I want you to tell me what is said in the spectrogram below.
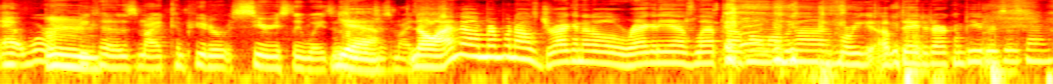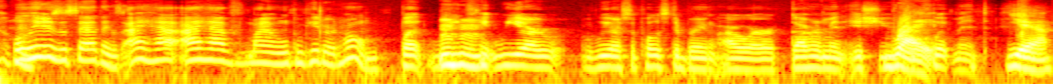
at work because my computer seriously weighs as Mm. Yeah. much as my No, I know. Remember when I was dragging that little raggedy ass laptop home all the time before we updated our computer system? Well, here's the sad things. I have I have my own computer at home, but we Mm-hmm. we are we are supposed to bring our government issued Right. equipment Yeah.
